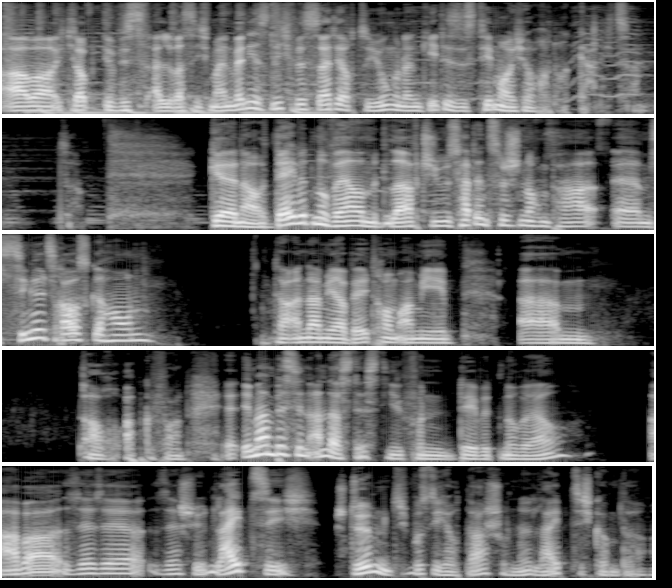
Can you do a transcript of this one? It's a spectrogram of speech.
aber ich glaube, ihr wisst alle, was ich meine. Wenn ihr es nicht wisst, seid ihr auch zu jung und dann geht dieses Thema euch auch noch gar nichts an. So. Genau, David Novell mit Love Juice hat inzwischen noch ein paar ähm, Singles rausgehauen. Unter anderem ja Weltraumarmee, ähm, auch abgefahren. Äh, immer ein bisschen anders der Stil von David Novell, aber sehr, sehr, sehr schön. Leipzig, stimmt, wusste ich auch da schon, ne? Leipzig kommt da.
